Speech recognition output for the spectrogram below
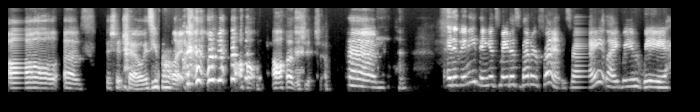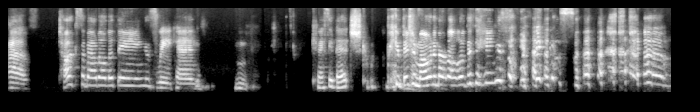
all of the shit show, as you call it. all, all of the shit show. Um, and if anything, it's made us better friends, right? Like we we have talks about all the things. We can can I say bitch? We can bitch and moan about all of the things. Yes. um,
